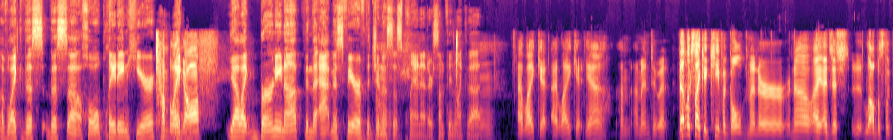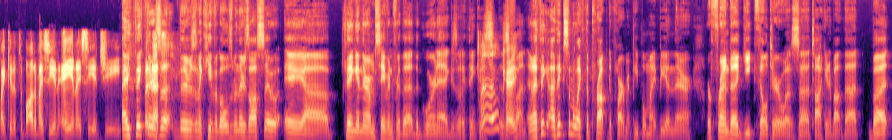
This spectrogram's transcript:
of like this this uh, hull plating here, tumbling like, off. Yeah, like burning up in the atmosphere of the Genesis planet or something like that. Mm, I like it. I like it. Yeah, I'm I'm into it. That looks like Akiva Goldsman or no, I, I just it almost looked like it at the bottom. I see an A and I see a G. I think there's a there's an Akiva Goldsman. There's also a uh, thing in there I'm saving for the the Gorn eggs. that I think is, Oh, okay. is fun, and I think I think some of like the prop department people might be in there. Our friend uh, Geek Filter was uh, talking about that. But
